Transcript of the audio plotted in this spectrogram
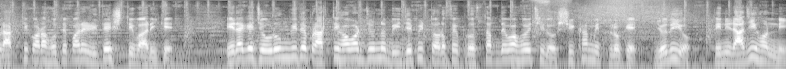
প্রার্থী করা হতে পারে রিতেশ তিওয়ারিকে। এর আগে চৌরঙ্গিতে প্রার্থী হওয়ার জন্য বিজেপির তরফে প্রস্তাব দেওয়া হয়েছিল শিখা মিত্রকে, যদিও তিনি রাজি হননি।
